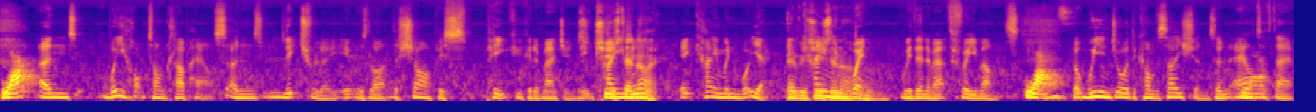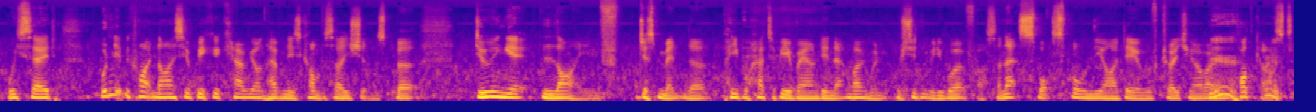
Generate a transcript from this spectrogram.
Yeah, And we hopped on Clubhouse, and literally, it was like the sharpest peak you could imagine. It Tuesday came and- night? It came and w- yeah, it Every came Tuesday and night, went within about three months. yes, But we enjoyed the conversations, and out Yeah. of that, we said, wouldn't it be quite nice if we could carry on having these conversations? But doing it live just meant that people had to be around in that moment, which didn't really work for us. And that's what spawned the idea of creating our own Yeah, podcast.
